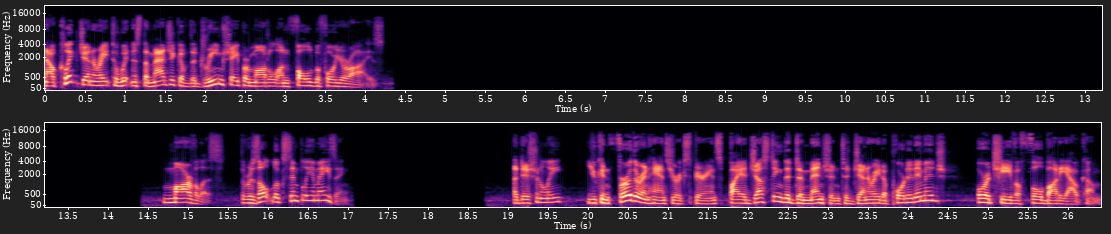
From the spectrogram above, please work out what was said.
Now click Generate to witness the magic of the Dream Shaper model unfold before your eyes. Marvelous. The result looks simply amazing. Additionally, you can further enhance your experience by adjusting the dimension to generate a ported image or achieve a full body outcome.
